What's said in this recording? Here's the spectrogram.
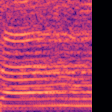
side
